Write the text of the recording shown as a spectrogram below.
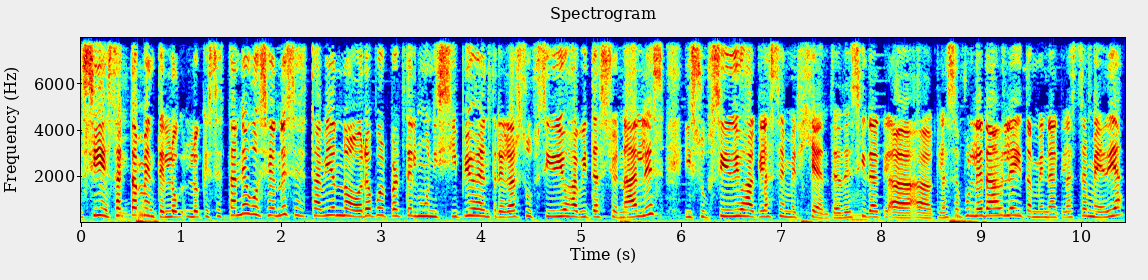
Sí, exactamente. Lo, lo que se está negociando y se está viendo ahora por parte del municipio es entregar subsidios habitacionales y subsidios a clase emergente, es decir, a, a clase vulnerable y también a clase media.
